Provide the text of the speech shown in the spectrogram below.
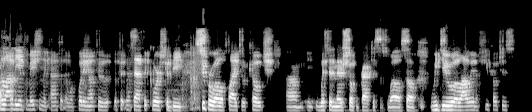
a lot of the information, the content that we're putting out through the fitness athlete course could be super well applied to a coach um, within their scope of practice as well. So we do allow in a few coaches,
